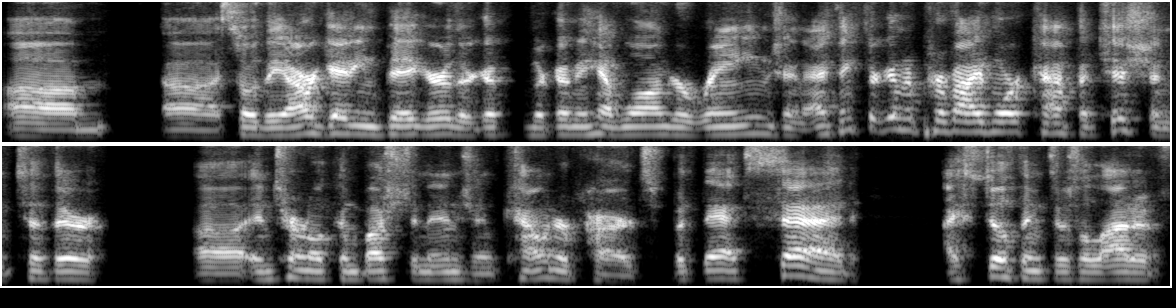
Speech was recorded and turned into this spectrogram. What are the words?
Um, so they are getting bigger. They're go- they're going to have longer range, and I think they're going to provide more competition to their internal combustion engine counterparts. But that said, I still think there's a lot of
